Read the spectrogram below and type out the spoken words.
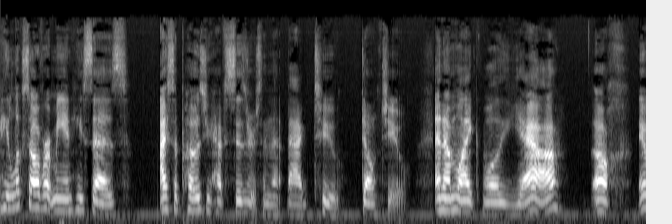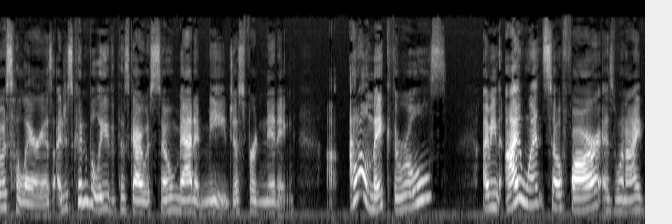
he looks over at me and he says, I suppose you have scissors in that bag too, don't you? And I'm like, well, yeah. Ugh, it was hilarious. I just couldn't believe that this guy was so mad at me just for knitting. I don't make the rules. I mean, I went so far as when I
